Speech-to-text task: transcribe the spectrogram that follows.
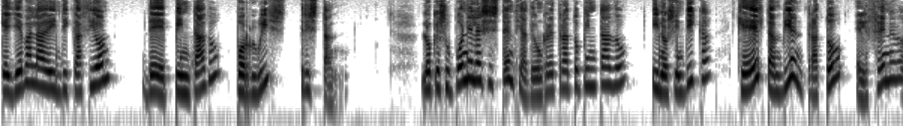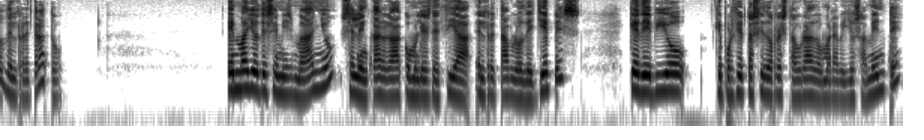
que lleva la indicación de pintado por Luis Tristán, lo que supone la existencia de un retrato pintado y nos indica que él también trató el género del retrato. En mayo de ese mismo año se le encarga, como les decía, el retablo de Yepes, que debió, que por cierto ha sido restaurado maravillosamente,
